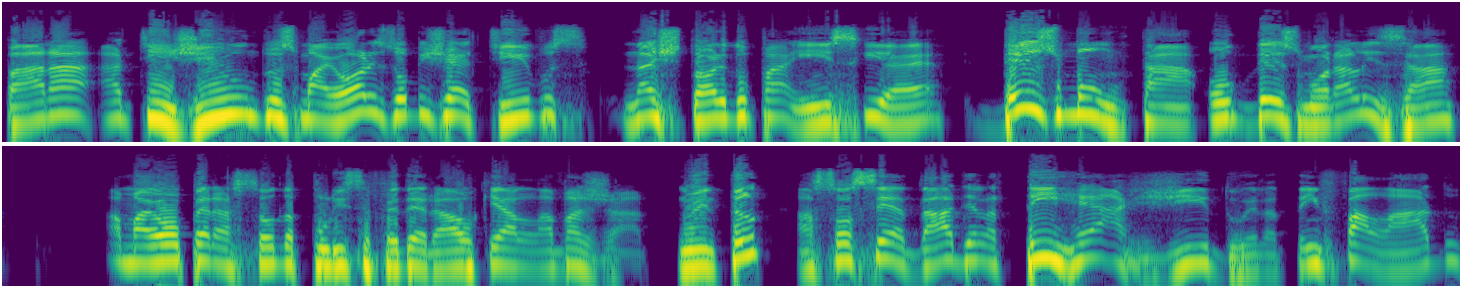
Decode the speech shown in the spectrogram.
para atingir um dos maiores objetivos na história do país, que é desmontar ou desmoralizar a maior operação da Polícia Federal, que é a Lava Jato. No entanto, a sociedade ela tem reagido, ela tem falado,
